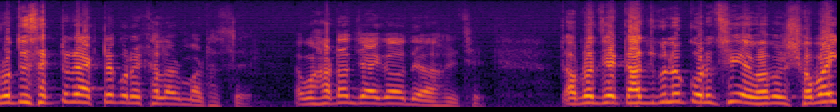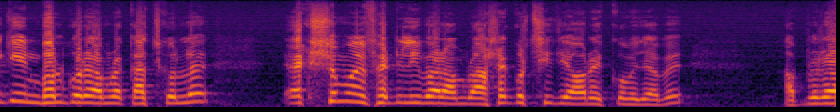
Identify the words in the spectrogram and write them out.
প্রতি সেক্টরে একটা করে খেলার মাঠ আছে এবং হাঁটার জায়গাও দেওয়া হয়েছে। তো আমরা যে কাজগুলো করেছি, এভাবে সবাইকে ইনভলভ করে আমরা কাজ করলে একসময় ফ্যাটি লিভার আমরা আশা করছি যে অনেক কমে যাবে। আপনারা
